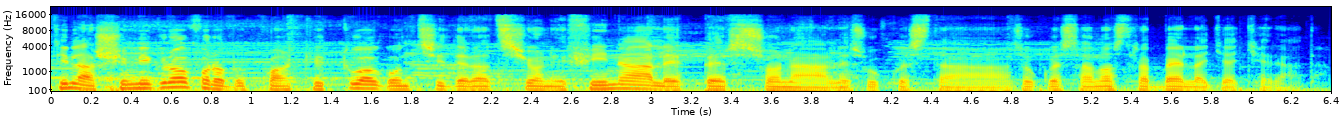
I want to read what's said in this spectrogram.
Ti lascio il microfono per qualche tua considerazione finale e personale su questa, su questa nostra bella chiacchierata.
